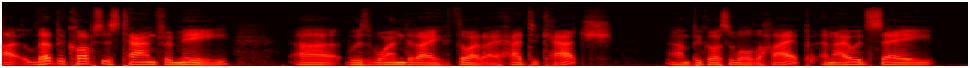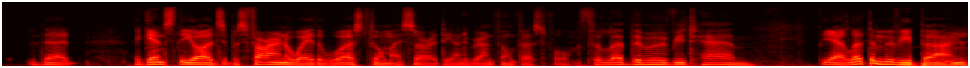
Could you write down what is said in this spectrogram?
uh, Let the Corpses Tan for me uh, was one that I thought I had to catch um, because of all the hype, and I would say that against the odds, it was far and away the worst film I saw at the Underground Film Festival. So let the movie tan. But yeah, let the movie burn.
